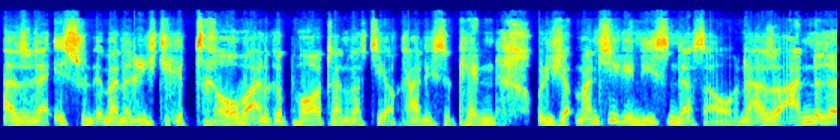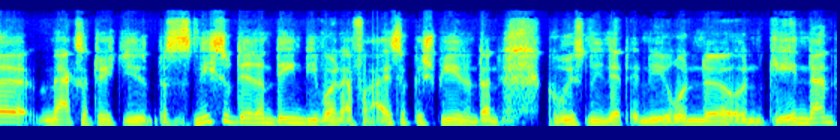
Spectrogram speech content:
Also da ist schon immer eine richtige Traube an Reportern, was die auch gar nicht so kennen. Und ich glaube, manche genießen das auch. Ne? Also andere merkst natürlich, die, das ist nicht so deren Ding. Die wollen einfach Eishockey spielen und dann grüßen die nett in die Runde und gehen dann.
